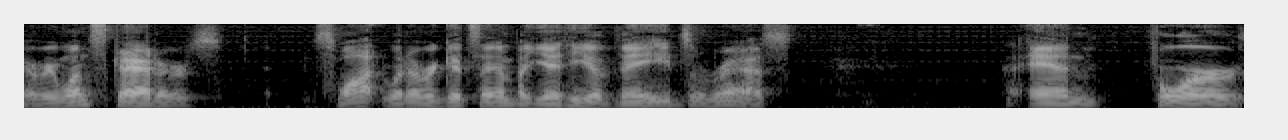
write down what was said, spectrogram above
Everyone scatters, SWAT, whatever gets in, but yet he evades arrest and for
